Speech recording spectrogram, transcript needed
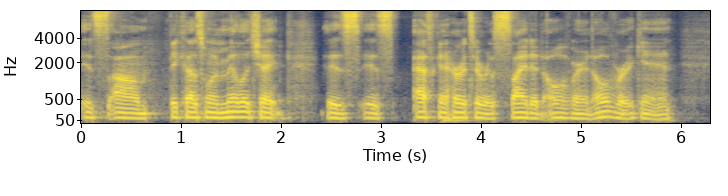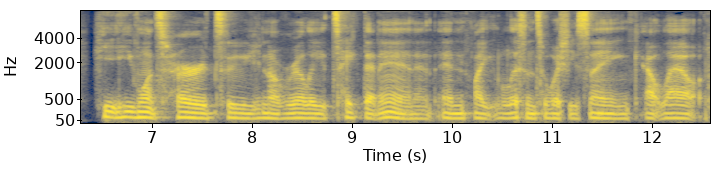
it's um because when Milicek is is asking her to recite it over and over again, he he wants her to, you know, really take that in and, and like listen to what she's saying out loud.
